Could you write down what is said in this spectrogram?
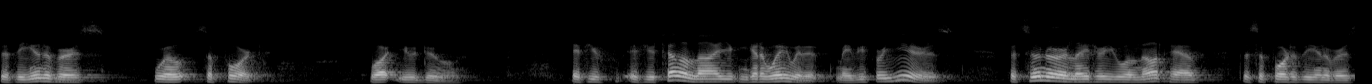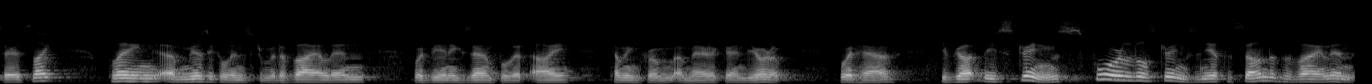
that the universe will support what you do. If you, if you tell a lie, you can get away with it, maybe for years. But sooner or later, you will not have the support of the universe there. It's like playing a musical instrument. A violin would be an example that I, coming from America and Europe, would have. You've got these strings, four little strings, and yet the sound of the violin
